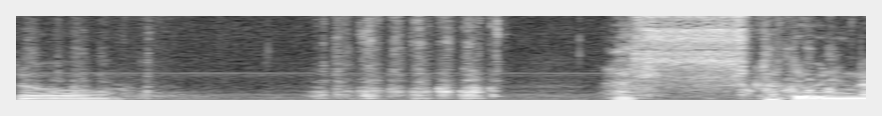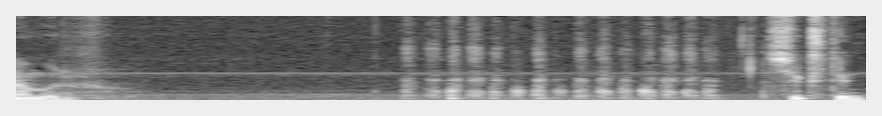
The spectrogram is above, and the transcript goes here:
So let's cut the winning number. 16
